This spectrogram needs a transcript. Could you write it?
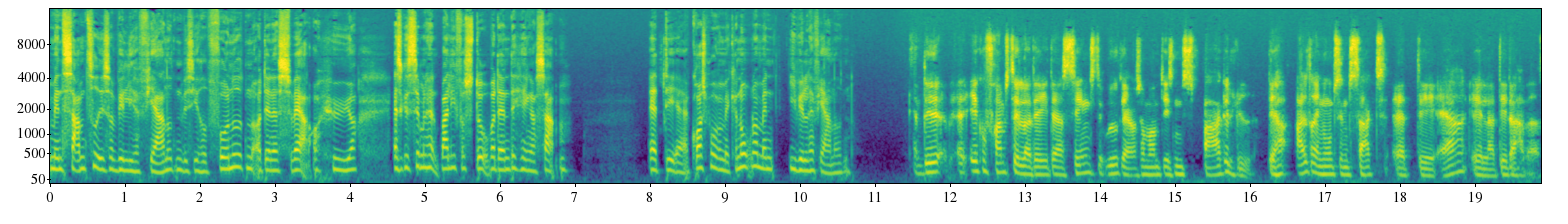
men samtidig så ville I have fjernet den, hvis I havde fundet den, og den er svær at høre. Altså, jeg skal simpelthen bare lige forstå, hvordan det hænger sammen. At det er gråspurve med kanoner, men I ville have fjernet den. Jamen det, Eko fremstiller det i deres seneste udgave, som om det er sådan en sparkelyd. Det har aldrig nogensinde sagt, at det er, eller det, der har været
